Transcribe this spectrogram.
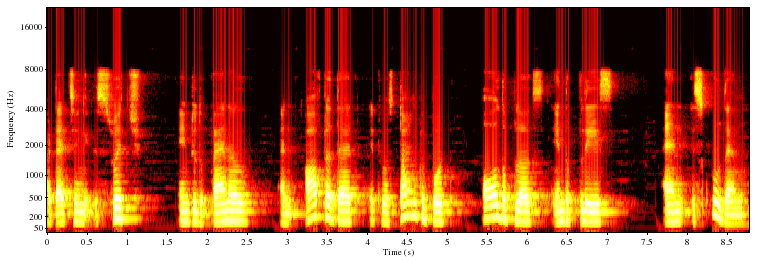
attaching a switch into the panel and after that it was time to put all the plugs in the place and screw them.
